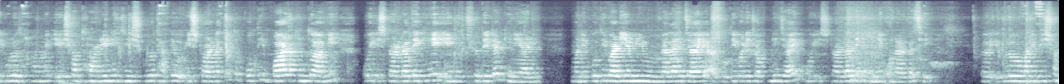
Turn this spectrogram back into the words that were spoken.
এগুলো এইসব ধরনেরই জিনিসগুলো থাকে ওই স্টলটাতে। তো প্রতিবার কিন্তু আমি ওই স্টলটাতে গিয়ে এই মুখসুদ্দিটা কিনে আনি। মানে প্রতিবারই আমি মেলায় যাই আর প্রতিবারই যখনই যাই ওই স্টলটাতে কিনে ওনার কাছেই। তো এগুলো মানে ভীষণ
